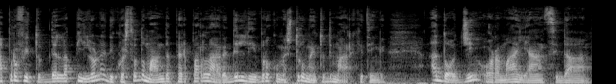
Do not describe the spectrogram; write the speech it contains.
approfitto della pillola di questa domanda per parlare del libro come strumento di marketing. Ad oggi, oramai anzi da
